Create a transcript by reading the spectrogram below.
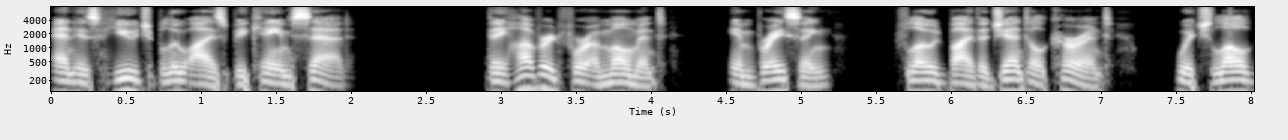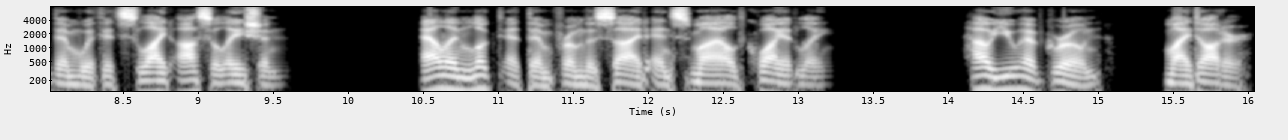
and his huge blue eyes became sad. They hovered for a moment, embracing, flowed by the gentle current, which lulled them with its slight oscillation. Alan looked at them from the side and smiled quietly. How you have grown, my daughter.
